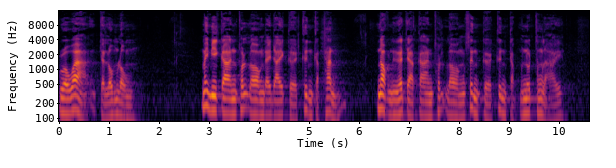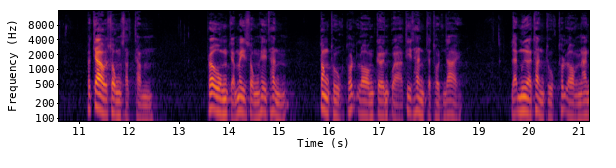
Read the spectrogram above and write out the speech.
กลัวว่าจะล้มลง ไม่มีการทดลองใด ๆ เกิดขึ้นกับท่าน นอกเหนือจากการทดลองซึ่งเกิดขึ้นกับมนุษย์ทั้งหลาย พระเจ้าทรงสัตย์ธรรม พระองค์จะไม่ทรงให้ท่านต้องถูกทดลองเกินกว่าที่ท่านจะทนได้ และเมื่อท่านถูกทดลองนั้น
